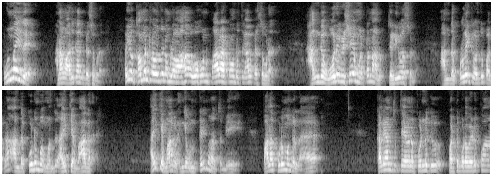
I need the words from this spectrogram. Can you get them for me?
உண்மை இது. ஆனா அவன் அதுக்காக பேசக்கூடாது. ஐயோ கமெண்ட்ல வந்து நம்மள ஆஹா ஓஹோன்னு பாராட்டணுன்றதுக்காக பேசக்கூடாது. அங்க ஒரு விஷயம் மட்டும் நான் தெளிவா சொல்லுவேன் அந்த பிள்ளைக்கு வந்து பார்த்தீங்கன்னா அந்த குடும்பம் வந்து ஐக்கியமாகலை. ஐக்கியமாகலை. இங்கே உனக்கு தெரியுமா தம்பி? பல குடும்பங்களில் கல்யாணத்துக்கு தேவையான பொண்ணுக்கு பட்டு புடவை எடுப்பான்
